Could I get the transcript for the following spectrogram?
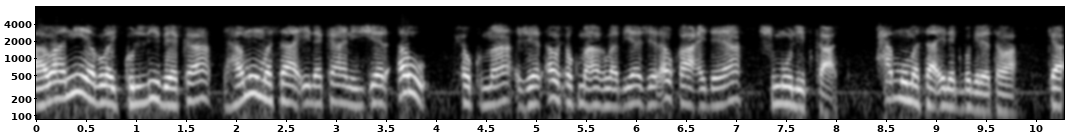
ئەوان نییە بڵێ کولی بێکە هەموو مەسائلەکانی ژێر ئەو حکمە ژێر ئەو حکمە ئەغلبیە ژێر ئەو قاعدەیە شمولی بکات هەموو مەسائلێک بگرێتەوە کە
